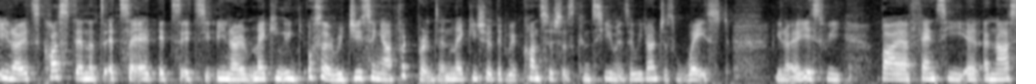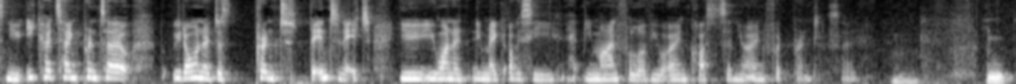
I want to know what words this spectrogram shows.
you know it's cost and it's it's it's it's you know making also reducing our footprint and making sure that we're conscious as consumers and we don't just waste. You know yes we buy a fancy a, a nice new EcoTank printer but we don't want to just print the internet. You you want to you make obviously be mindful of your own costs and your own footprint so. Mm. And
